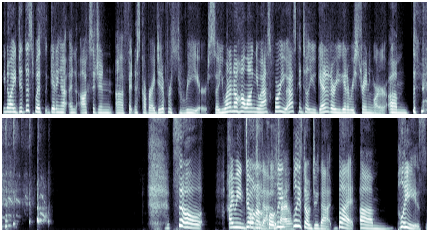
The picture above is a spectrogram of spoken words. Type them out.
you know, I did this with getting a- an oxygen uh, fitness cover. I did it for three years. So you want to know how long you ask for? You ask until you get it or you get a restraining order. Um, so I mean, don't do that. quote Please, please don't do that. But um, please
